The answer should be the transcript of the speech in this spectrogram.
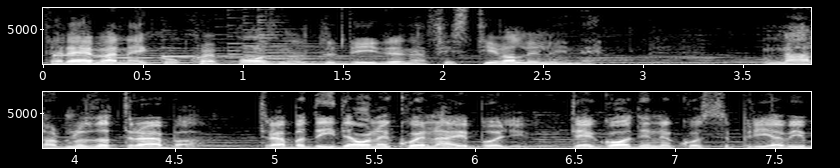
treba neko ko je poznat da ide na festival ili ne? Naravno da treba. Treba da ide onaj ko je najbolji. Te godine ko se prijavi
